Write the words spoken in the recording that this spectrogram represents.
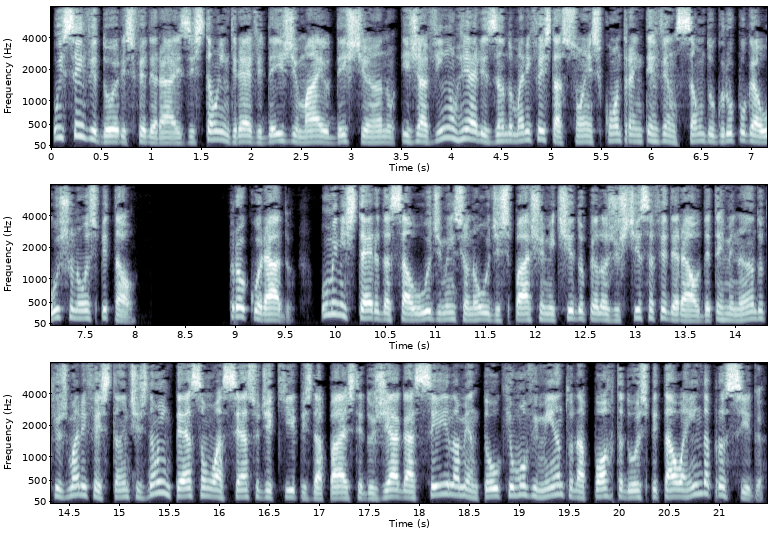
Os servidores federais estão em greve desde maio deste ano e já vinham realizando manifestações contra a intervenção do Grupo Gaúcho no hospital. Procurado, o Ministério da Saúde mencionou o despacho emitido pela Justiça Federal determinando que os manifestantes não impeçam o acesso de equipes da pasta e do GHC e lamentou que o movimento na porta do hospital ainda prossiga.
